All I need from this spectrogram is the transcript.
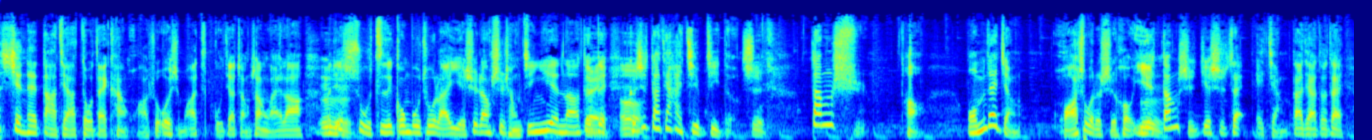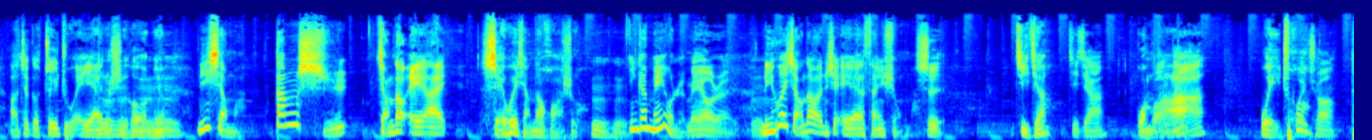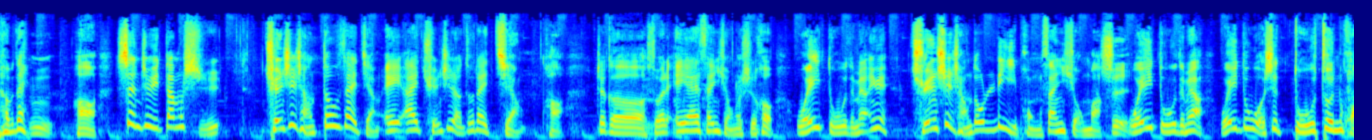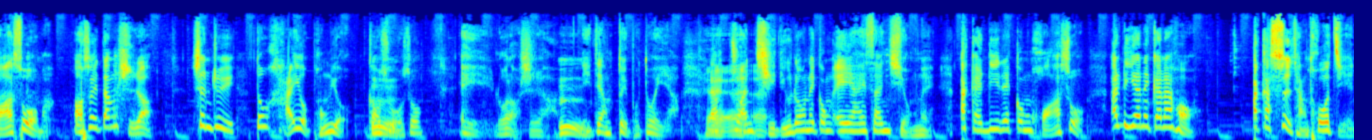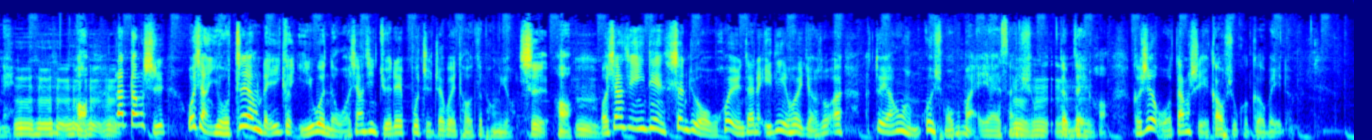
现在大家都在看华硕，为什么啊？股价涨上来啦，嗯而且数字公布出来也是让市场惊艳呐，对不对？对嗯可是大家还记不记得，是当时好我们在讲华硕的时候，也嗯当时就是在哎讲大家都在啊这个追逐 AI 的时候，嗯有没有？你想嘛，当时讲到 AI，谁会想到华硕？嗯嗯，应该没有人吧，没有人，嗯你会想到那些 AI 三雄嘛？是几家、几家？广达、伟创伟，创，对不对？嗯，好、甚至于当时全市场都在讲 AI，全市场都在讲哈、这个所谓的 AI 三雄的时候，唯独怎么样？因为全市场都力捧三雄嘛，是唯独怎么样？唯独我是独尊华硕嘛，哦，所以当时啊，甚至于都还有朋友告诉我说：“哎、罗老师啊，嗯你这样对不对呀、嘿啊？然后专起牛东在讲 AI 三雄呢，啊，该你在讲华硕，啊，你安尼干哪吼？”啊，跟市场脱节呢？好、那当时我想有这样的一个疑问的，我相信绝对不止这位投资朋友。是好、我相信一定，甚至我会员在那一定会讲说，哎、对啊，为什么为什么不买 AI 三雄，嗯对不对？好、可是我当时也告诉过各位的，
